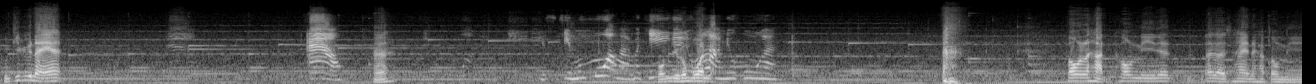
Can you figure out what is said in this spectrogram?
คุณกิ๊บอยู่ไหนอะ ฮะ สีม่วงๆอะเมื่อกี้ผมอยู่ข้างบน หลังนิวคุงอะห้องรหัสห้องนี้เนี่ยน่าจะใช่นะครับตรงนี้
